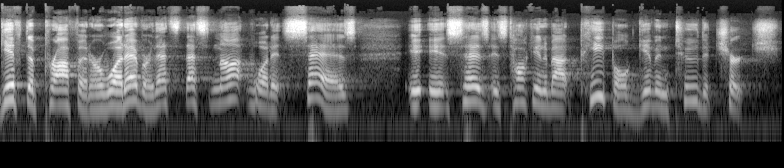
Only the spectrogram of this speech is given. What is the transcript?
gift of prophet or whatever. That's, that's not what it says. It, it says it's talking about people given to the church.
